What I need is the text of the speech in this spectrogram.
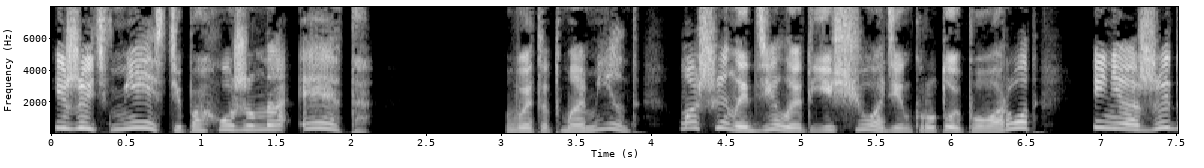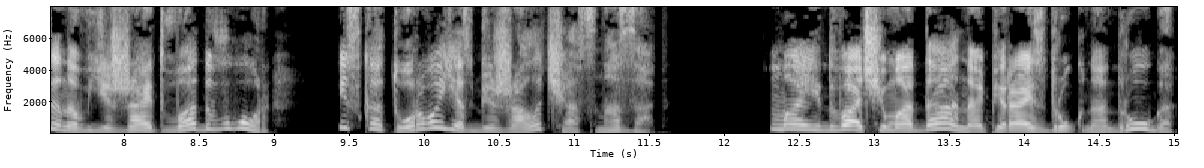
и жить вместе, похожим на это». В этот момент машина делает еще один крутой поворот и неожиданно въезжает во двор, из которого я сбежала час назад. Мои два чемодана, опираясь друг на друга,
